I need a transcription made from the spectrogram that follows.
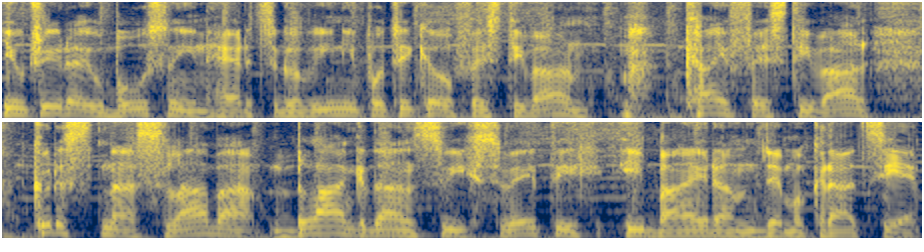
je včeraj v Bosni in Hercegovini potekal festival, kaj festival, krstna slava, blag dan svih svetih in bajram demokracije.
